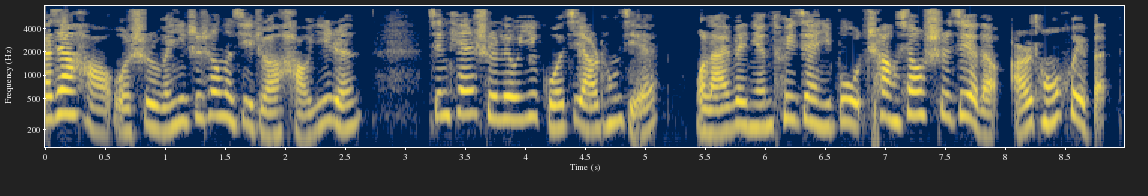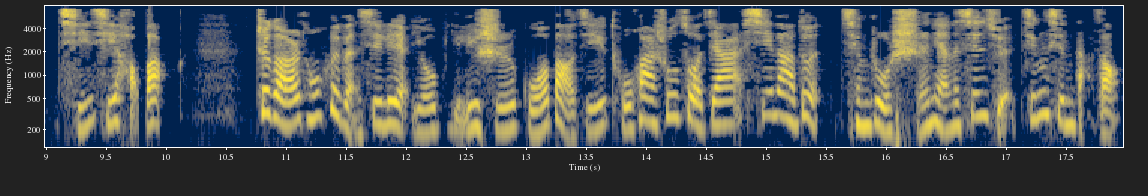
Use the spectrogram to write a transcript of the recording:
大家好，我是文艺之声的记者郝伊人。今天是六一国际儿童节，我来为您推荐一部畅销世界的儿童绘本《奇奇好棒》。这个儿童绘本系列由比利时国宝级图画书作家希纳顿倾注十年的心血精心打造，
